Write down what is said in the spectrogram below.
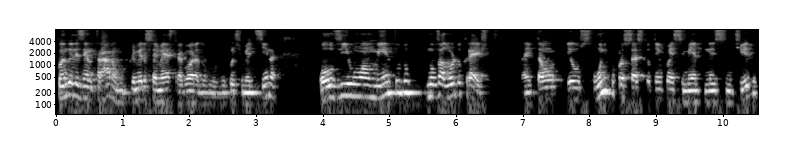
quando eles entraram no primeiro semestre agora do, do curso de medicina, houve um aumento do, no valor do crédito. Né? Então, eu, o único processo que eu tenho conhecimento nesse sentido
